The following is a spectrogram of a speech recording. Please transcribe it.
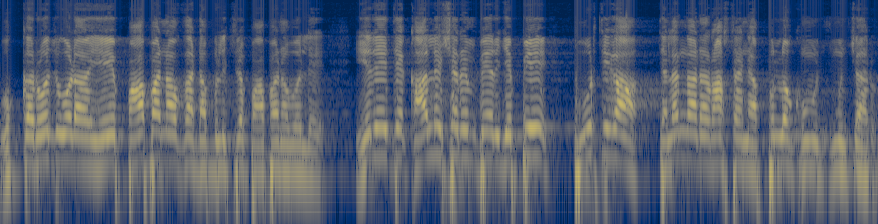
ఒక్కరోజు కూడా ఏ పాపన ఒక డబ్బులు ఇచ్చిన పాపన వాళ్ళే ఏదైతే కాళేశ్వరం పేరు చెప్పి పూర్తిగా తెలంగాణ రాష్ట్రాన్ని అప్పుల్లో కు- ముంచారు.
